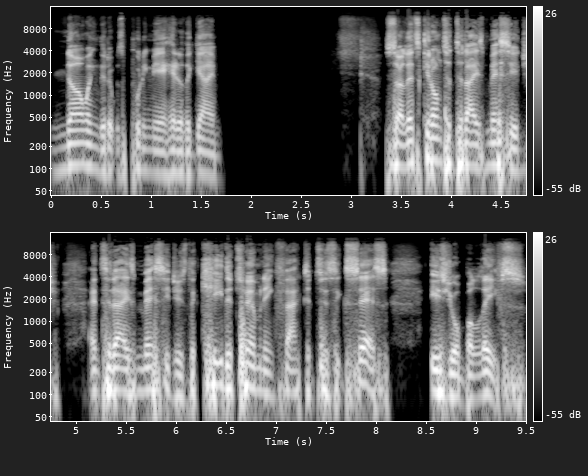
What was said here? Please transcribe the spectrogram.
knowing that it was putting me ahead of the game. So let's get on to today's message. And today's message is the key determining factor to success is your beliefs.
